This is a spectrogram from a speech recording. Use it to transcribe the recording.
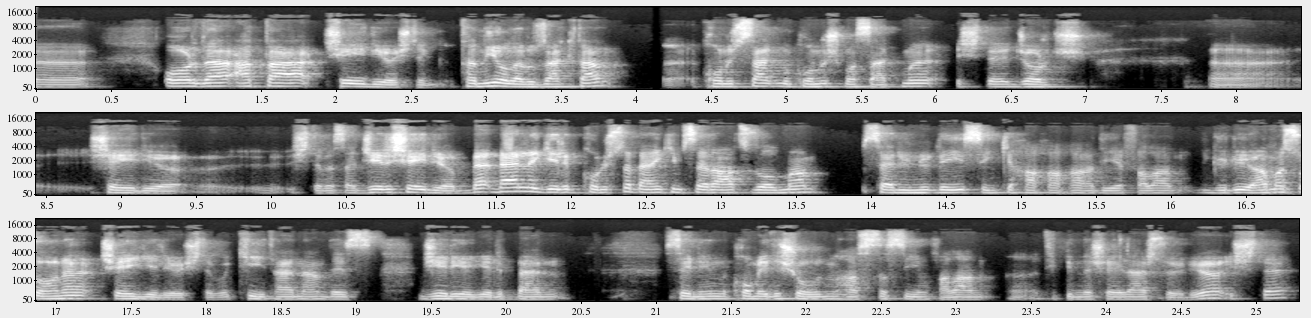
orada hatta şey diyor işte tanıyorlar uzaktan e, konuşsak mı konuşmasak mı işte George e, şey diyor e, işte mesela Jerry şey diyor "Ben- benle gelip konuşsa ben kimse rahatsız olmam sen ünlü değilsin ki ha ha ha diye falan gülüyor ama sonra şey geliyor işte bu Keith Hernandez Jerry'e gelip ben senin komedi şovunun hastasıyım falan e, tipinde şeyler söylüyor. İşte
